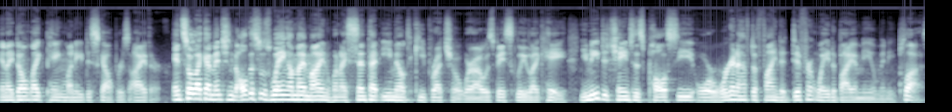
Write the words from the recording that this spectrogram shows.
And I don't like paying money to scalpers either. And so, like I mentioned, all this was weighing on my mind when I sent that email to Keep Retro, where I was basically like, hey, you need to change this policy or we're going to have to find a different way to buy a Miyoo Mini Plus.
